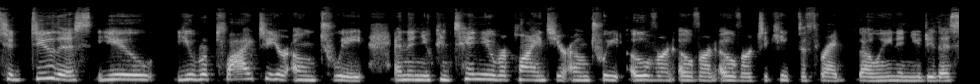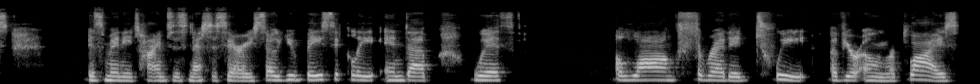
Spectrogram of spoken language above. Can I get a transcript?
to do this, you you reply to your own tweet and then you continue replying to your own tweet over and over and over to keep the thread going. And you do this as many times as necessary. So you basically end up with a long threaded tweet of your own replies.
